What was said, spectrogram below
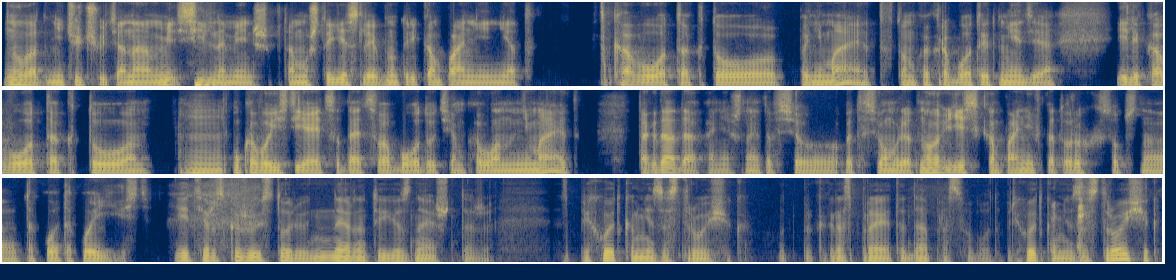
Ну ладно, не чуть-чуть, она сильно меньше, потому что если внутри компании нет кого-то, кто понимает в том, как работает медиа, или кого-то, кто у кого есть яйца, дать свободу тем, кого он нанимает, тогда да, конечно, это все, это все умрет. Но есть компании, в которых, собственно, такое, такое есть. Я тебе расскажу историю. Наверное, ты ее знаешь даже. Приходит ко мне застройщик. Вот как раз про это, да, про свободу. Приходит ко мне застройщик,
